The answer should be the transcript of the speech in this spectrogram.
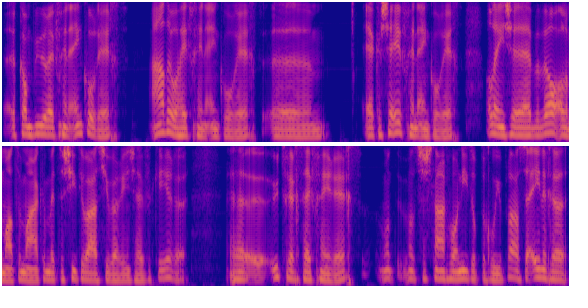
Uh, Cambuur heeft geen enkel recht. ADO heeft geen enkel recht. ehm, RKC heeft geen enkel recht. Alleen ze hebben wel allemaal te maken met de situatie waarin zij verkeren. Eh, Utrecht heeft geen recht, want, want ze staan gewoon niet op de goede plaats. De enige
